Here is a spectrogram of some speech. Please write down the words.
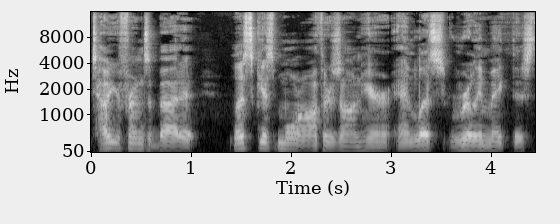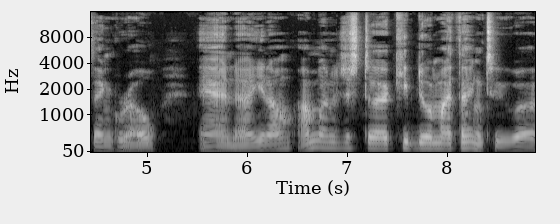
tell your friends about it. Let's get more authors on here and let's really make this thing grow. And uh, you know, I'm gonna just uh, keep doing my thing to uh,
